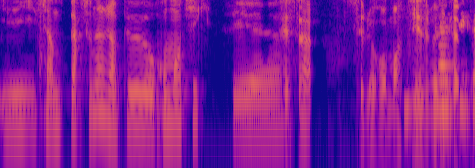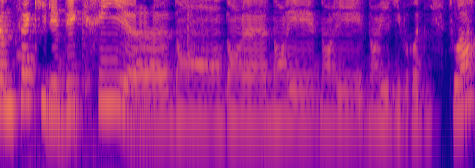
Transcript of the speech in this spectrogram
c'est un personnage un peu romantique. C'est ça, c'est le romantisme Bah, c'est comme ça qu'il est décrit euh, dans, dans, le- dans, les, dans, les, dans les livres d'histoire.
